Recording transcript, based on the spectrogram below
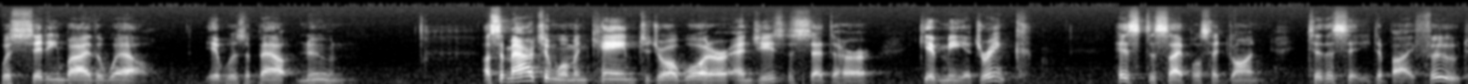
was sitting by the well. It was about noon. A Samaritan woman came to draw water, and Jesus said to her, Give me a drink. His disciples had gone to the city to buy food.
